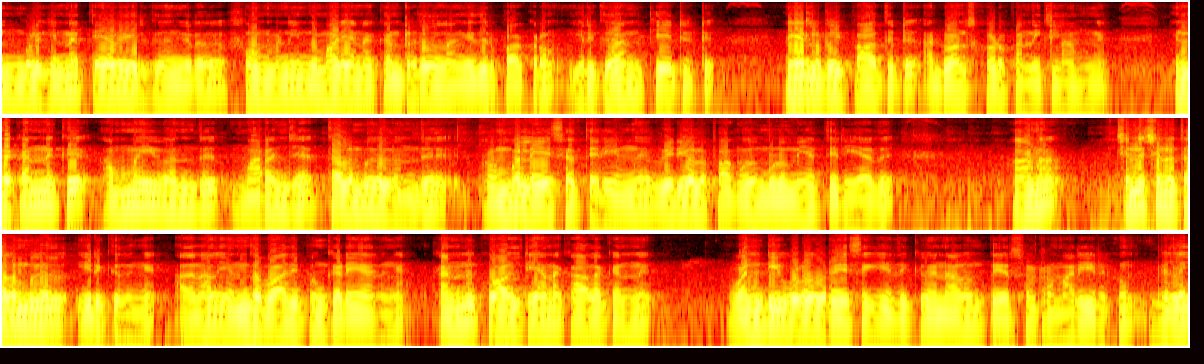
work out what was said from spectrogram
உங்களுக்கு என்ன தேவை இருக்குதுங்கிறத ஃபோன் பண்ணி இந்த மாதிரியான கன்றுகள் நாங்கள் எதிர்பார்க்குறோம். இருக்குதான்னு கேட்டுட்டு நேரில் போய் பார்த்துட்டு அட்வான்ஸ் கூட பண்ணிக்கலாமுங்க. இந்த கண்ணுக்கு அம்மை வந்து மறைஞ்ச தழும்புகள் வந்து ரொம்ப லேசாக தெரியுங்க. வீடியோவில் பார்க்கும்போது முழுமையாக தெரியாது. ஆனால் சின்ன சின்ன தழும்புகள் இருக்குதுங்க. அதனால் எந்த பாதிப்பும் கிடையாதுங்க. கண்ணு குவாலிட்டியான காலக்கண்ணு. வண்டி உழவு ரேஸுக்கு எதுக்கு வேணாலும் பேர் சொல்கிற மாதிரி இருக்கும். விலை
